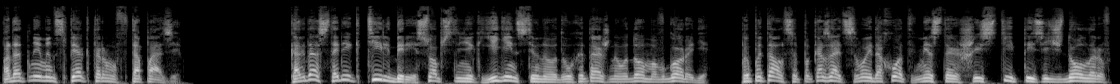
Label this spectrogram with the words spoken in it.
податным инспектором в Топазе. Когда старик Тильбери, собственник единственного двухэтажного дома в городе, попытался показать свой доход вместо шести тысяч долларов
